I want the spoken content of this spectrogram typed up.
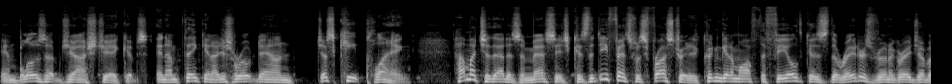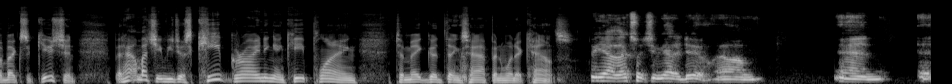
and blows up Josh Jacobs. And I'm thinking, I just wrote down, just keep playing. How much of that is a message? Because the defense was frustrated, couldn't get them off the field because the Raiders were doing a great job of execution. But how much if you just keep grinding and keep playing to make good things happen when it counts? Yeah, that's what you've got to do. Um, and uh,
